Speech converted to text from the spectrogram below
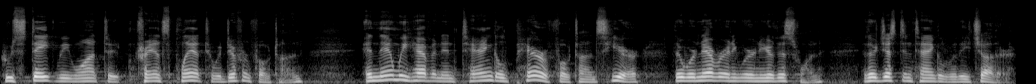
whose state we want to transplant to a different photon. And then we have an entangled pair of photons here that were never anywhere near this one. They're just entangled with each other.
